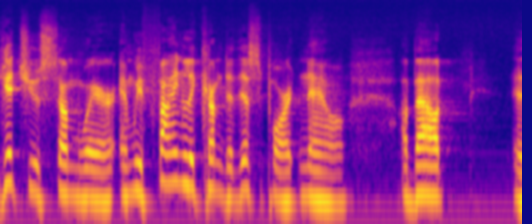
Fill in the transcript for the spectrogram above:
get you somewhere. And we finally come to this part now about uh,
